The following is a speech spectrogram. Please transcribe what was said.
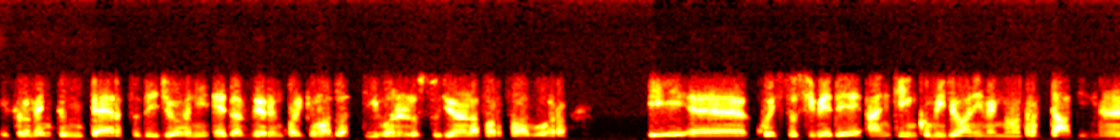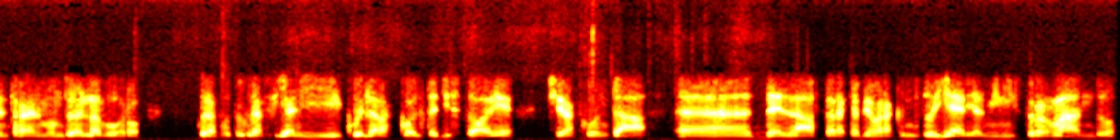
e solamente un terzo dei giovani è davvero in qualche modo attivo nello studio e nella forza lavoro. E eh, questo si vede anche in come i giovani vengono trattati nell'entrare nel mondo del lavoro. Quella fotografia lì, quella raccolta di storie, ci racconta eh, della storia che abbiamo raccontato ieri al ministro Orlando,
